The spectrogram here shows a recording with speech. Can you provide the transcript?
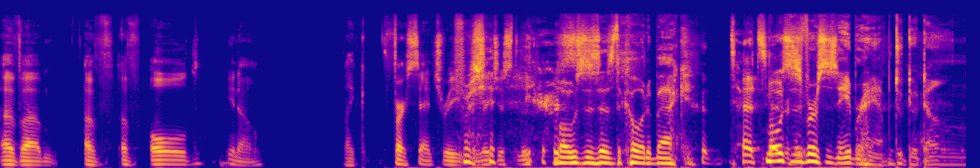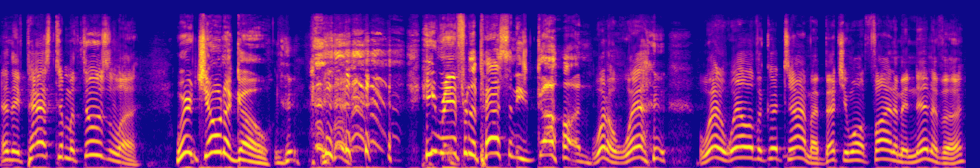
of um of of old, you know, like first century religious leaders. Moses as the quarterback. That's Moses it. versus Abraham. And they passed to Methuselah. Where'd Jonah go? he ran for the pass and he's gone. What a well, a well of a good time. I bet you won't find him in Nineveh.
